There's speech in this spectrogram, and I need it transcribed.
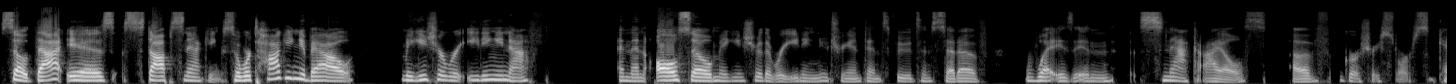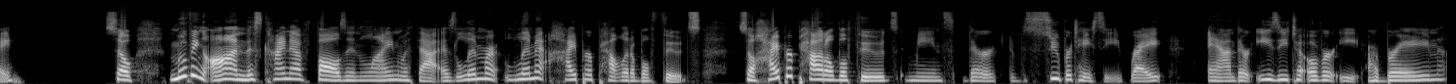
So that is stop snacking. So we're talking about making sure we're eating enough and then also making sure that we're eating nutrient dense foods instead of what is in snack aisles of grocery stores. Okay. So moving on, this kind of falls in line with that as limit, limit hyper palatable foods. So hyper palatable foods means they're super tasty, right? And they're easy to overeat. Our brain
